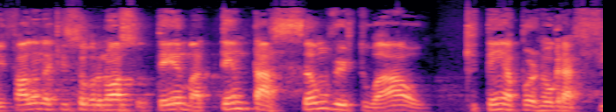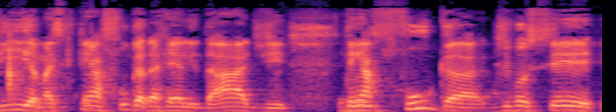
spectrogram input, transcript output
E falando aqui sobre o nosso tema, tentação virtual, que tem a pornografia, mas que tem a fuga da realidade, Sim. tem a fuga de você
